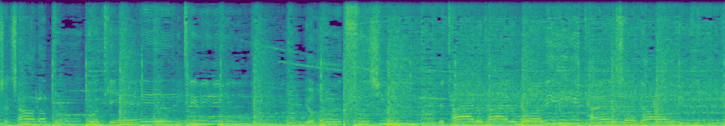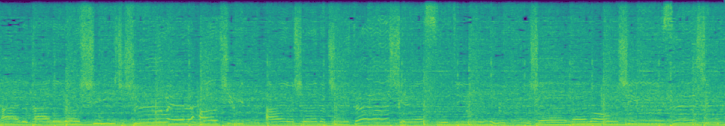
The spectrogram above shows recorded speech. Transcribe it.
相差大不过天地有何刺激有太多太多魔力太少道理太多太多游戏，只是为了好奇。还有什么值得歇斯底里？有什么东西死心塌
